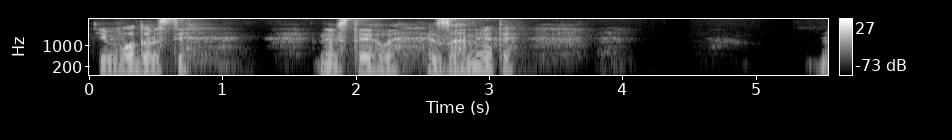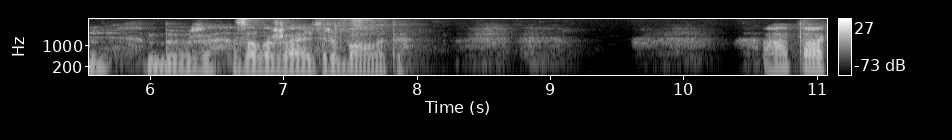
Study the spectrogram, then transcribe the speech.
Ті водорості не встигли згнити. І дуже заважають рибалити. А так,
